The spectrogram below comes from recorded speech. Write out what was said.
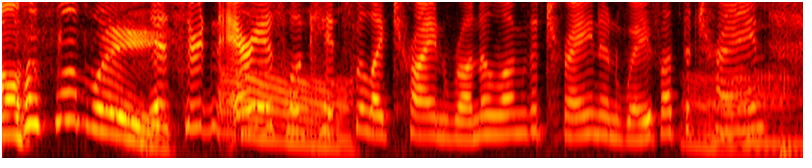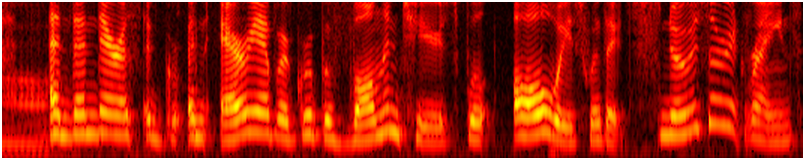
Oh, that's lovely. There's certain areas where ah. kids will like try and run along the train and wave at the train. And then there is a, an area where a group of volunteers will always, whether it snows or it rains,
